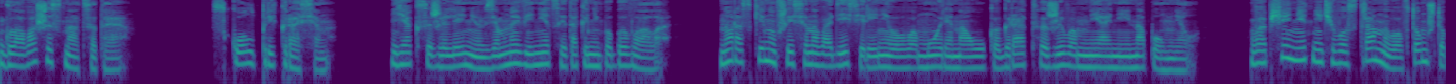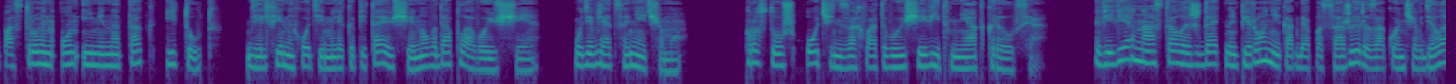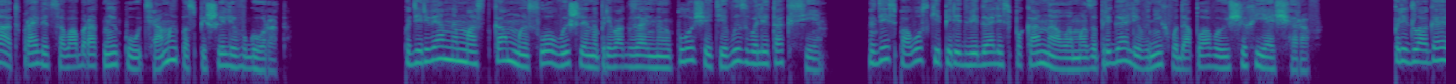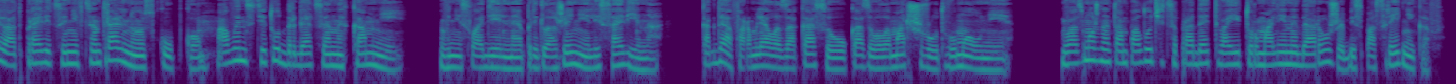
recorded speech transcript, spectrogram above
Глава 16. Скол прекрасен. Я, к сожалению, в земной Венеции так и не побывала, но раскинувшийся на воде сиреневого моря Наукоград живо мне о ней напомнил. Вообще нет ничего странного в том, что построен он именно так и тут. Дельфины хоть и млекопитающие, но водоплавающие. Удивляться нечему. Просто уж очень захватывающий вид мне открылся. Виверна осталась ждать на перроне, когда пассажиры, закончив дела, отправятся в обратный путь, а мы поспешили в город. По деревянным мосткам мы сло вышли на привокзальную площадь и вызвали такси. Здесь повозки передвигались по каналам, а запрягали в них водоплавающих ящеров. «Предлагаю отправиться не в центральную скупку, а в Институт драгоценных камней», внесла отдельное предложение Лисовина, когда оформляла заказ и указывала маршрут в молнии. Возможно, там получится продать твои турмалины дороже, без посредников.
